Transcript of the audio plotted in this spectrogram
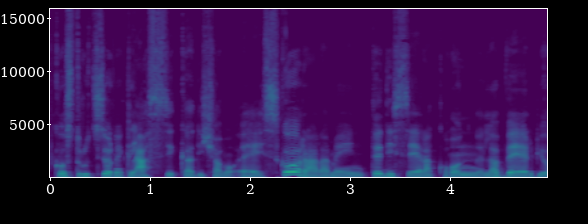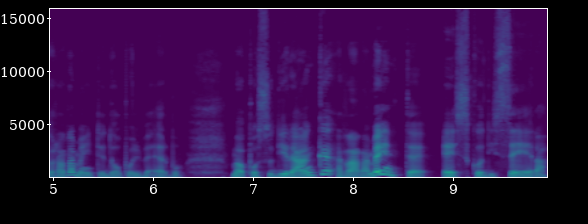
costruzione classica, diciamo esco raramente di sera con l'avverbio raramente dopo il verbo, ma posso dire anche raramente esco di sera.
